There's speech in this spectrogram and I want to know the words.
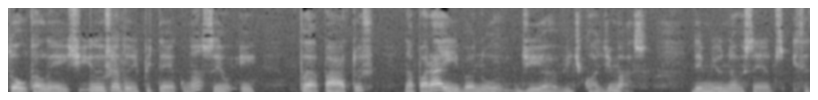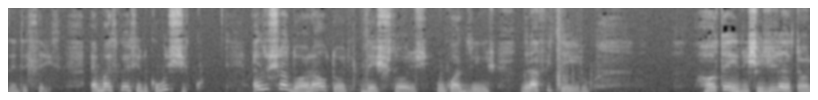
Souta Leite, ilustrador de Piteco, nasceu em Patos, na Paraíba, no dia 24 de março de 1976. É mais conhecido como Chico. É ilustrador, autor de histórias em quadrinhos, grafiteiro, roteirista e diretor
